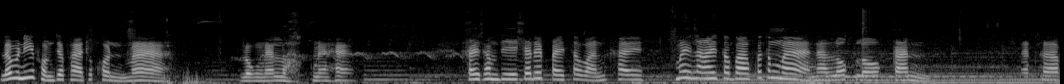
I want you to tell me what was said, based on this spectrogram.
แล้ววันนี้ผมจะพาทุกคนมา ลงนรกนะฮะ ใครทำดีก็ได้ไปสวรรค์ใคร ไม่ลายตบาปก็ต้องมานรกโลกันนะครับ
